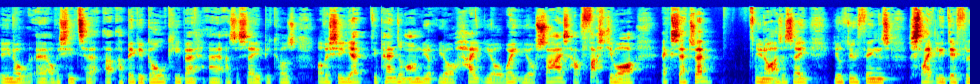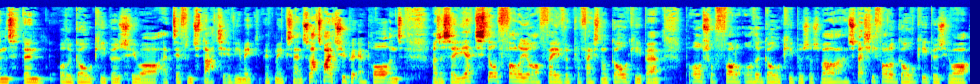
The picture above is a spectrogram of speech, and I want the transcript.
you know, uh, obviously to a, a bigger goalkeeper, uh, as I say, because obviously, yeah, depending on your, your height, your weight, your size, how fast you are, etc. you know, as I say, you'll do things slightly different than other goalkeepers who are a different stature, if you make if it makes sense. So that's why it's super important, as I say, yet still follow your favourite professional goalkeeper, but also follow other goalkeepers as well, and especially follow goalkeepers who are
